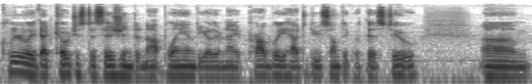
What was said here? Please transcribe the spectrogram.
clearly that coach's decision to not play him the other night probably had to do something with this too. Um,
